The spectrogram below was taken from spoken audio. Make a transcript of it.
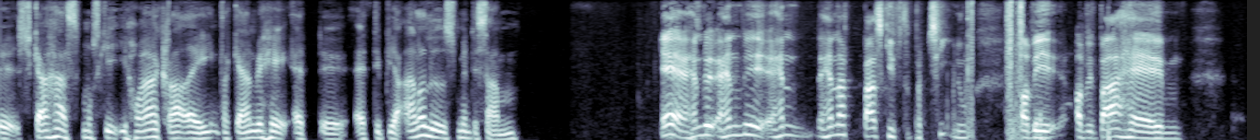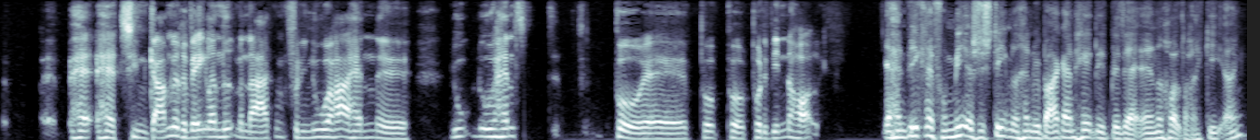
uh, Skahas måske i højere grad er en, der gerne vil have, at, uh, at det bliver anderledes, men det samme. Ja, han, vil, han, vil, han, han har bare skiftet parti nu, og vil, og vil bare have, øhm, have, have sine gamle rivaler ned med nakken, fordi nu har han, øh, nu, nu er han på, øh, på, på, på det vindende hold. Ja, han vil ikke reformere systemet, han vil bare gerne have, at det bliver et andet hold, der regerer, ikke?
